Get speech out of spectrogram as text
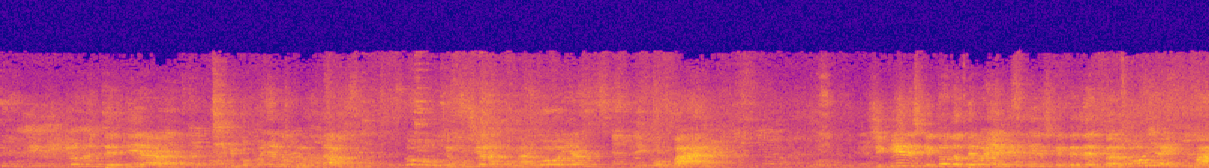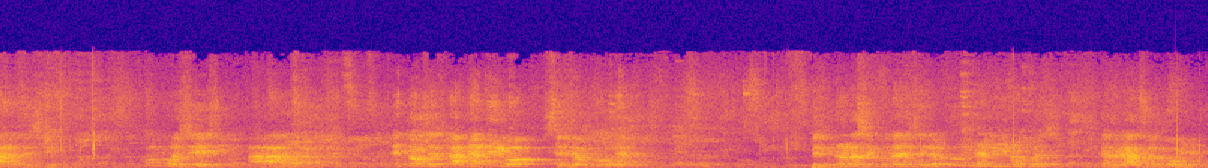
y, yo no entendía, y mis compañeros nos preguntaban, ¿cómo se funciona con argolla y con vara? Si quieres que todo te vaya bien, tienes que tener tu argolla y tu vara, decía. ¿Cómo es eso? Ah, ya. Entonces, a mi amigo se le ocurre, terminó la secundaria, se le ocurre ir a Lima, pues, cargar su argolla.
